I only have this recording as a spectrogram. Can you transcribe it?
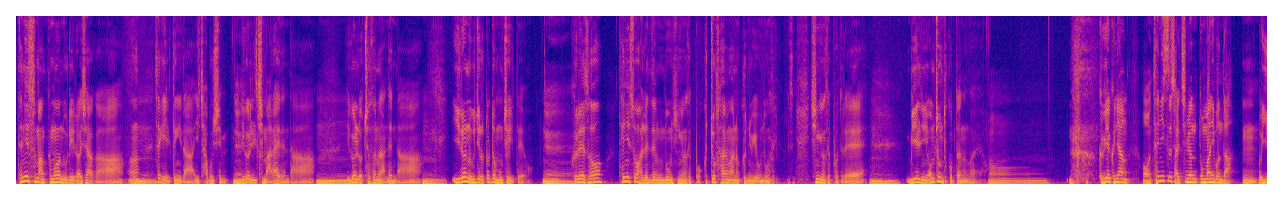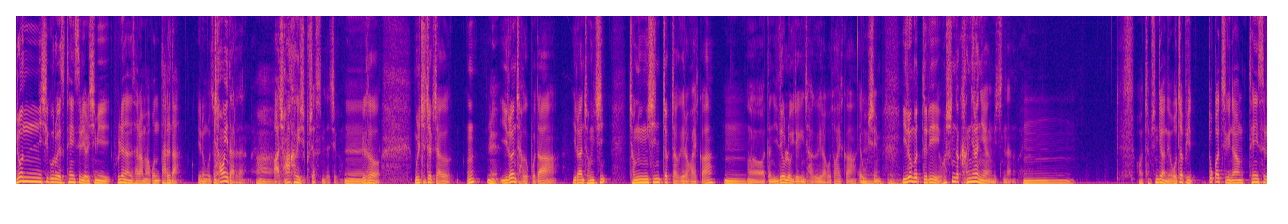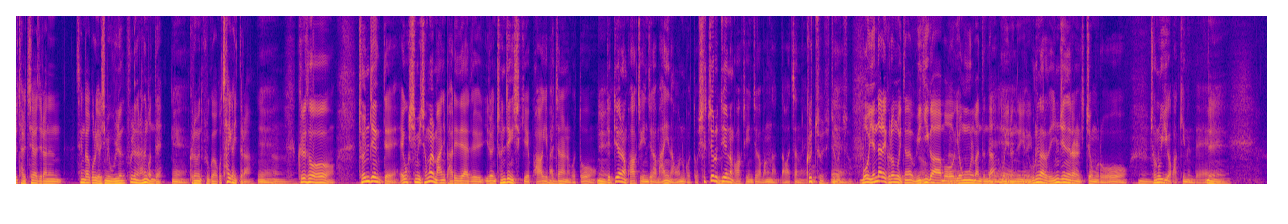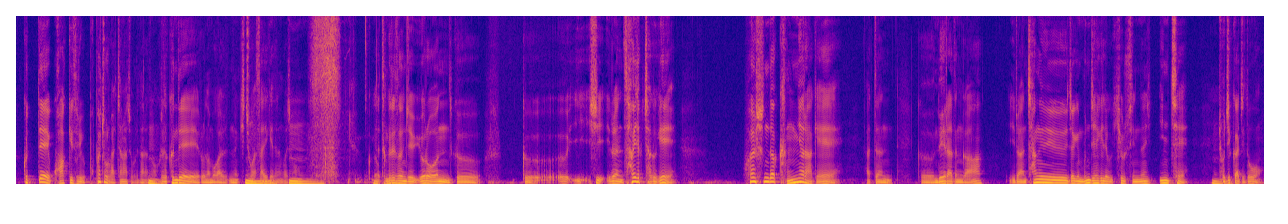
테니스만큼은 우리 러시아가 어? 세계 1등이다. 이 자부심 음. 네. 이걸 잃지 말아야 된다. 음. 이걸 놓쳐서는 안 된다. 음. 이런 의지로 똘똘 뭉쳐 있대요. 네. 그래서 테니스와 관련된 운동신경세포 그쪽 사용하는 근육의 운동신경세포들의 음. 미엘린이 엄청 두껍다는 거예요. 어. 그게 그냥 어, 테니스 잘 치면 돈 많이 번다. 음. 뭐 이런 식으로 해서 테니스를 열심히 훈련하는 사람하고는 다르다. 이런 거죠. 차원이 다르다는 거예요. 아. 아, 정확하게 짚으셨습니다 지금. 네. 그래서 물질적 자극, 응? 네. 이런 자극보다 이러한 정신 정신적 자극이라고 할까, 음. 어, 어떤 이데올로기적인 자극이라고도 할까, 애국심 이런 것들이 훨씬 더 강렬한 영향을 미친다는 거예요. 음. 어, 참 신기하네요. 어차피 똑같이 그냥 테니스를 잘 쳐야지라는 생각으로 열심히 훈련, 훈련을 하는 건데 예. 그럼에도 불구하고 차이가 있더라. 예. 음. 그래서 전쟁 때 애국심이 정말 많이 발휘돼야 될 이런 전쟁 시기에 과학이 발전하는 것도 네. 또 뛰어난 과학적 인재가 많이 나오는 것도 실제로 뛰어난 과학적 인재가 막 나, 나왔잖아요. 그렇죠, 진짜 예. 그렇죠. 뭐 옛날에 그런 거 있잖아요. 위기가 뭐 영웅을 만든다, 뭐 예, 이런 예. 얘기도. 음. 우리나라도 임진왜란을 기점으로 전후기가 바뀌는데 네. 그때 과학 기술이 폭발적으로 발전하죠 우리나라도. 음. 그래서 근대로 넘어가는 기초가 쌓이게 되는 거죠. 음. 여튼 그래서 이제 요런 그, 그, 이, 시, 이런 사회적 자극이 훨씬 더 강렬하게 어떤 그 뇌라든가 이러한 창의적인 문제 해결력을 키울 수 있는 인체, 음. 조직까지도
